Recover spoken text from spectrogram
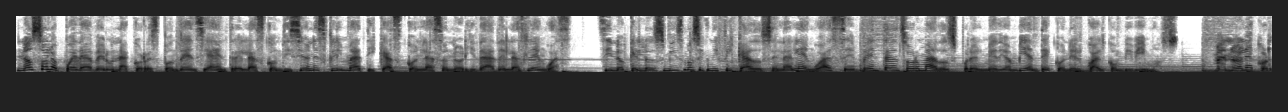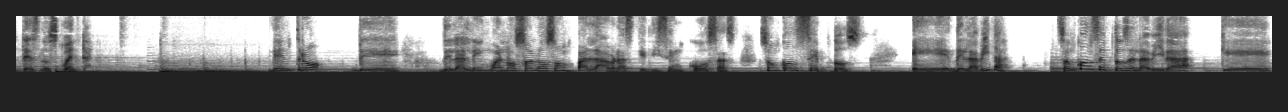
No solo puede haber una correspondencia entre las condiciones climáticas con la sonoridad de las lenguas, sino que los mismos significados en la lengua se ven transformados por el medio ambiente con el cual convivimos. Manuela Cortés nos cuenta. Dentro de, de la lengua no solo son palabras que dicen cosas, son conceptos eh, de la vida. Son conceptos de la vida que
